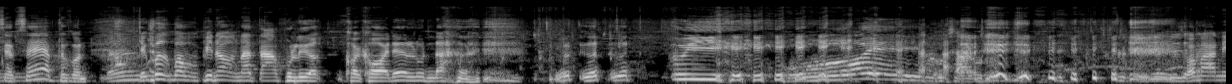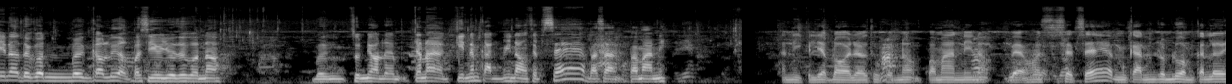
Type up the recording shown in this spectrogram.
แซ่บๆทุกคนจังเบิ่งบ่พี่น้องหน้าตาผู้เลือกคอยๆเด้อรุ่นนะอึดอึดอึด อุ้ยโอ้ยลูกชายลูกประมาณนี้เนาะทุกคนเบิ่งเขาเลือกปลาซิวอยู่ทุกคนเนาะเบิ่งสุดยอดเลยจังได๋กินน้ำกันพี่น้องแซ่บๆบาซั่นประมาณนี้ อันนี้ก็เรียบร้อยแล้วทุกคนเนาะประมาณนี้เนาะแบบเฮาแซ่บๆเหมือนกันรวมๆกันเลย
